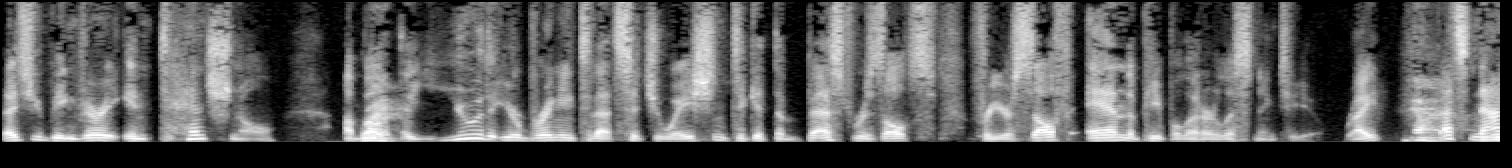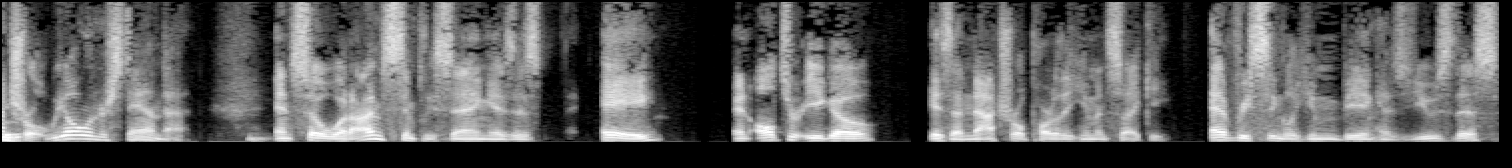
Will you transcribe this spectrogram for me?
that's you being very intentional about Right. the you that you're bringing to that situation to get the best results for yourself and the people that are listening to you, right? Yeah. That's natural. We all understand that. And so what I'm simply saying is is a an alter ego is a natural part of the human psyche. Every single human being has used this.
